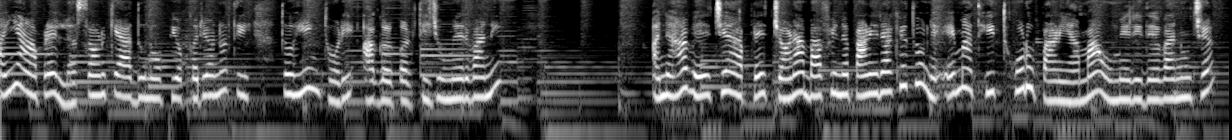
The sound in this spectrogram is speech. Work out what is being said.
અહીંયા આપણે લસણ કે આદુનો ઉપયોગ કર્યો નથી, તો હિંગ થોડી આગળ પડતી જ ઉમેરવાની. અને હવે જે આપણે ચણા બાફીને પાણી રાખ્યું હતું ને, એમાંથી થોડું પાણી આમાં ઉમેરી દેવાનું છે.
